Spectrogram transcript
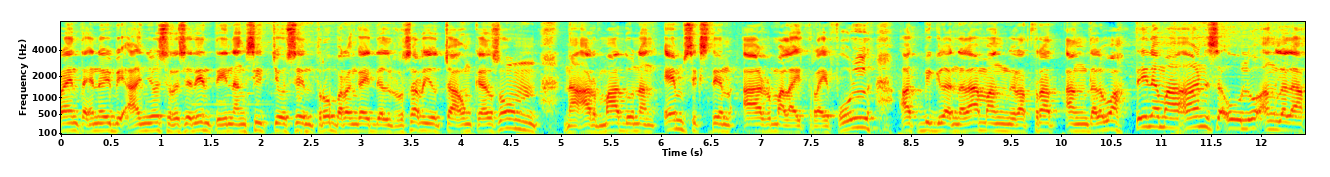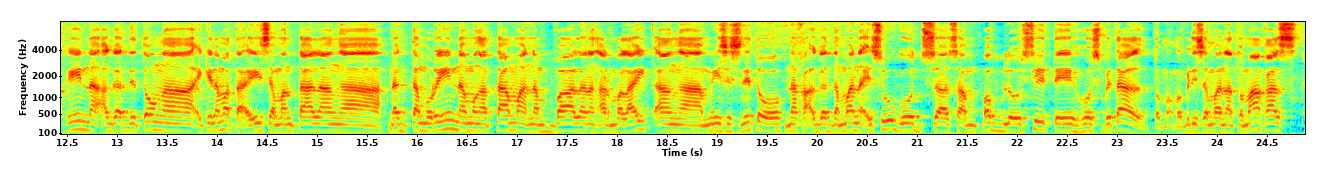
39 anyos residente ng sitio Sentro, Barangay del Rosario, Chaong Quezon na armado ng M16 Armalite Rifle at bigla na lamang niratrat ang dalawa. Tinamaan sa ulo ang lalaki na agad nitong uh, ikinamatay samantalang uh, nagtamo rin ng mga tama ng bala ng Armalite ang uh, misis nito na kaagad naman na isugod sa San Pablo City Hospital. Tum- mabilis naman na tumakas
